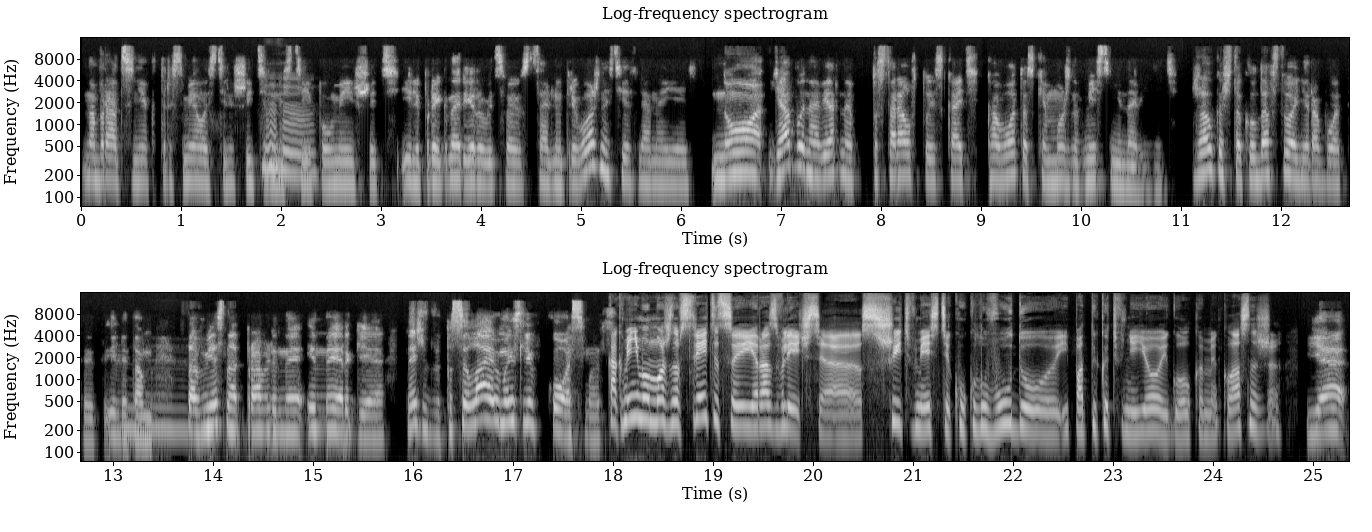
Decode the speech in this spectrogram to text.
набраться некоторой смелости, решительности Мгм. и поуменьшить или проигнорировать свою социальную тревожность, если она есть. Но я бы, наверное, постаралась поискать кого-то, с кем можно вместе ненавидеть. Жалко, что колдовство не работает. Или там Да. совместно отправленная энергия. Знаешь, посылаю мысли в космос. Как минимум можно встретиться и развлечься, сшить вместе куклу Вуду и потыкать в нее иголками. Классно же. Я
